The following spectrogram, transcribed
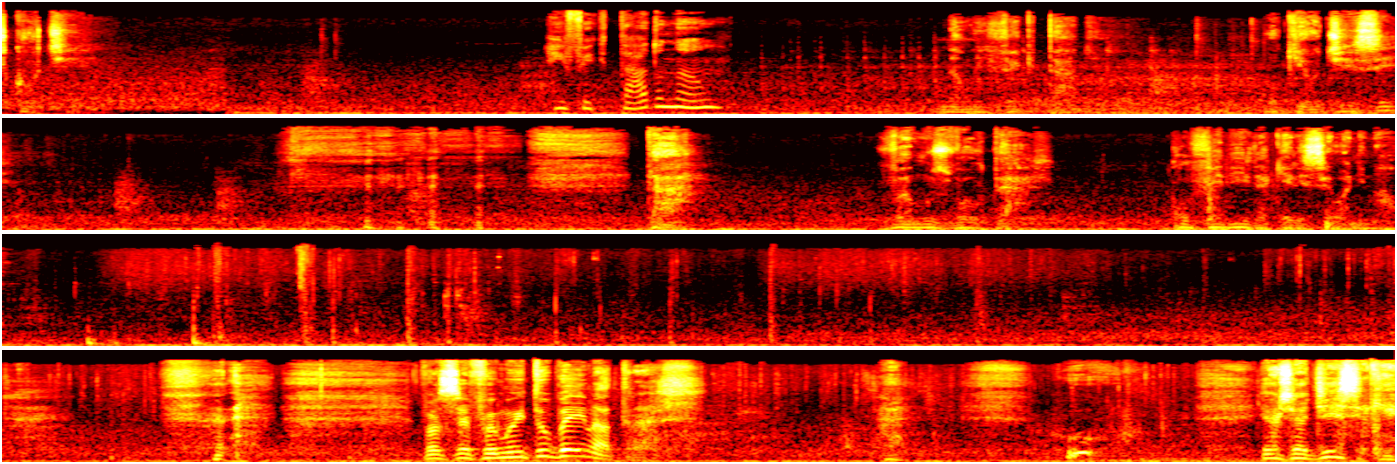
Escute, Infectado, não. não infectado. O que eu disse? tá. Vamos voltar. Conferir aquele seu animal. Você foi muito bem lá atrás. Uh, eu já disse que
